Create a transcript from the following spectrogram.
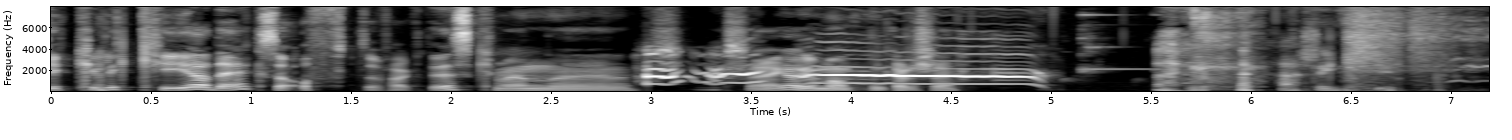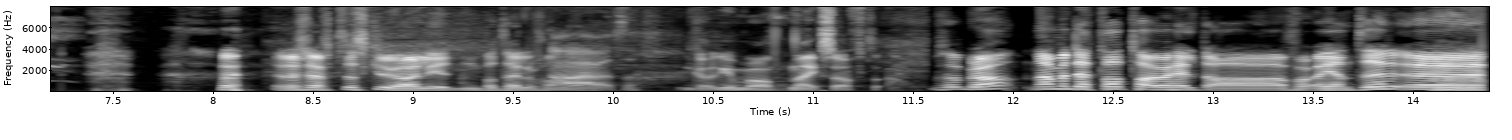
Kikkeliki, ja, det er ikke så ofte, faktisk. Men uh, en gang i måneden, kanskje. Herregud. Reshefte, skru av lyden på Ja, telefonen. jeg vet det. En gang i måneden er ikke så ofte. Så bra. Nei, men dette tar jo helt av, for, jenter. Uh,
